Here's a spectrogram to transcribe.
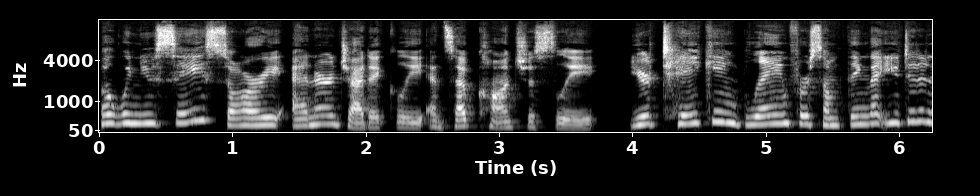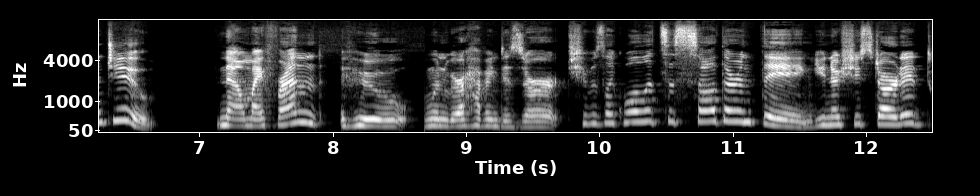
But when you say sorry energetically and subconsciously, you're taking blame for something that you didn't do. Now, my friend who, when we were having dessert, she was like, well, it's a Southern thing. You know, she started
